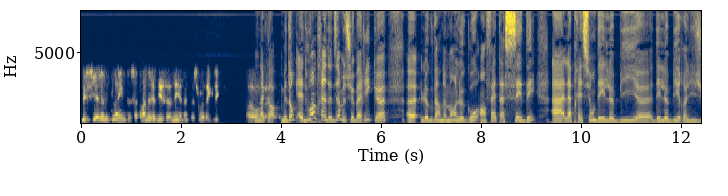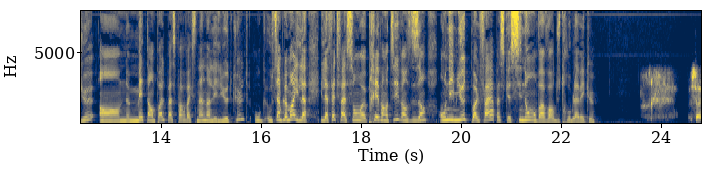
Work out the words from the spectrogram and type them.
Mais s'il y avait une plainte, ça prendrait des années avant que ça soit réglé. D'accord. Mais donc, êtes-vous en train de dire, Monsieur Barry, que euh, le gouvernement Legault, en fait, a cédé à la pression des lobbies, euh, des lobbies religieux en ne mettant pas le passeport vaccinal dans les lieux de culte, ou, ou simplement il l'a, il l'a fait de façon euh, préventive en se disant, on est mieux de pas le faire parce que sinon on va avoir du trouble avec eux? Ça,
